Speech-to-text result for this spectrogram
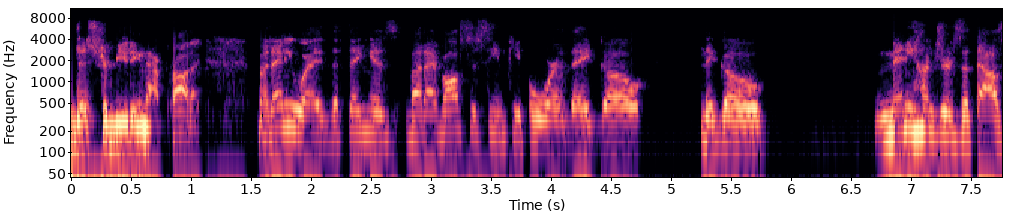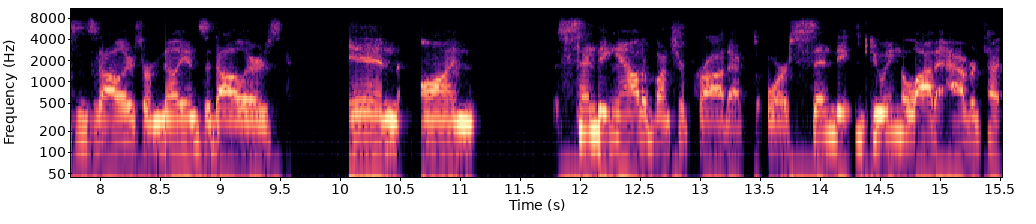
distributing that product. But anyway, the thing is, but I've also seen people where they go they go many hundreds of thousands of dollars or millions of dollars in on sending out a bunch of product or sending doing a lot of advertising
